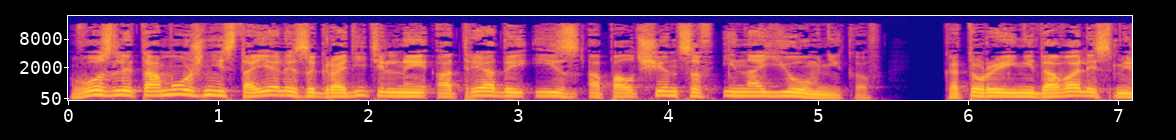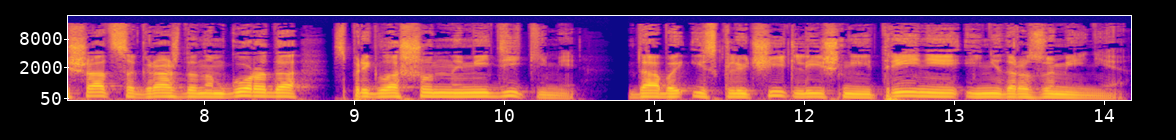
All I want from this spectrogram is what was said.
Возле таможни стояли заградительные отряды из ополченцев и наемников, которые не давали смешаться гражданам города с приглашенными дикими, дабы исключить лишние трения и недоразумения.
